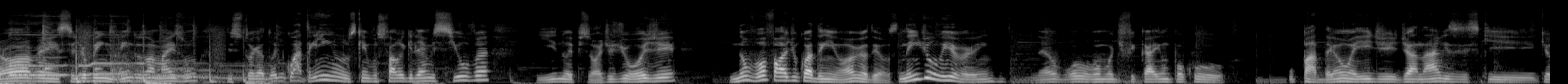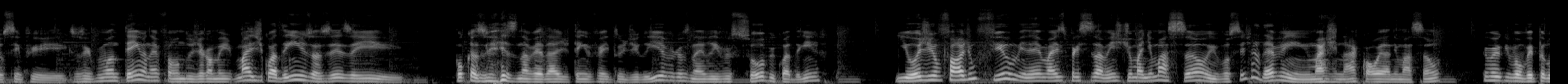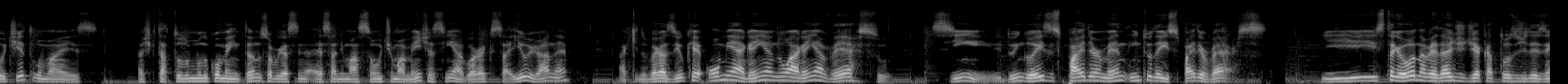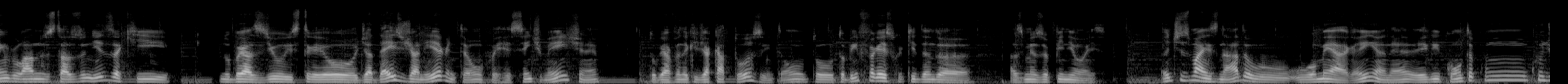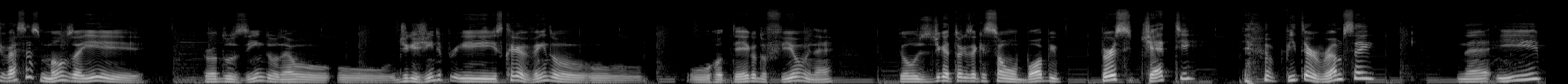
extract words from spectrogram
Jovens, sejam bem-vindos a mais um Historiador em Quadrinhos. Quem vos fala é o Guilherme Silva e no episódio de hoje não vou falar de um quadrinho, ó meu Deus, nem de um livro, hein? Né, Eu vou, vou modificar aí um pouco o padrão aí de, de análises que, que, eu sempre, que eu sempre mantenho, né? Falando geralmente mais de quadrinhos, às vezes aí, poucas vezes na verdade tenho feito de livros, né? Livros sobre quadrinhos. E hoje eu vou falar de um filme, né? Mais precisamente de uma animação. E vocês já devem imaginar qual é a animação. Primeiro que vão ver pelo título, mas acho que tá todo mundo comentando sobre essa, animação ultimamente, assim, agora que saiu já, né? Aqui no Brasil, que é Homem-Aranha no Aranha Verso. Sim, do inglês Spider-Man Into the Spider-Verse. E estreou, na verdade, dia 14 de dezembro lá nos Estados Unidos. Aqui no Brasil estreou dia 10 de janeiro, então foi recentemente, né? Tô gravando aqui dia 14, então tô, tô bem fresco aqui dando a- as minhas opiniões. Antes de mais nada, o, o Homem-Aranha, né? Ele conta com, com diversas mãos aí produzindo, né? O, o- dirigindo e escrevendo o, o roteiro do filme, né? Os diretores aqui são o Bob Persichetti, Peter Ramsey, né? E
